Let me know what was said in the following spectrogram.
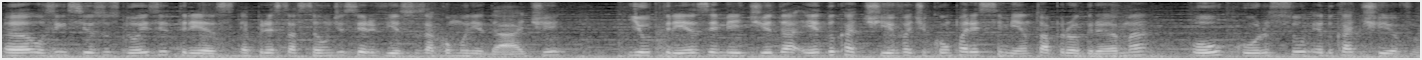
Uh, os incisos 2 e 3 é prestação de serviços à comunidade e o 3 é medida educativa de comparecimento a programa ou curso educativo.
